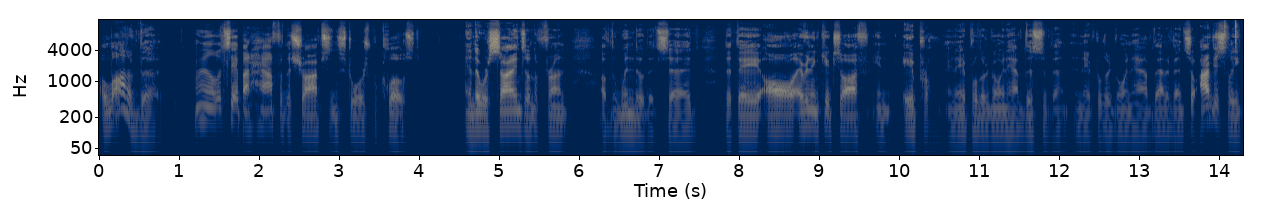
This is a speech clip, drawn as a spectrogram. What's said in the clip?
A lot of the, well, let's say about half of the shops and stores were closed. And there were signs on the front of the window that said that they all, everything kicks off in April. In April, they're going to have this event. In April, they're going to have that event. So obviously,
